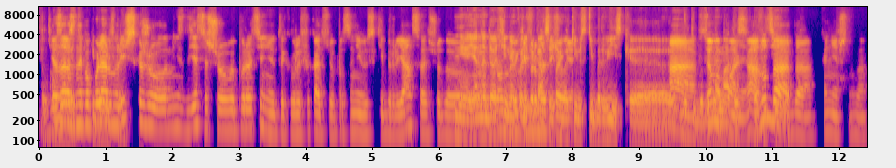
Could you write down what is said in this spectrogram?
Я зараз непопулярну річ скажу, але мені здається, що ви переоцінюєте кваліфікацію пацанів з кіберальянса щодо Ні, я недооцінюю кваліфікацію чуваків з кібервійськ, е, А, які в будуть цьому плані. займатися А, ну да, да, конечно, да.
